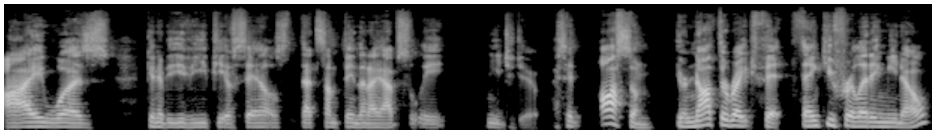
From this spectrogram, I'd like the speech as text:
I was going to be the VP of sales, that's something that I absolutely need to do. I said, Awesome. You're not the right fit. Thank you for letting me know.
